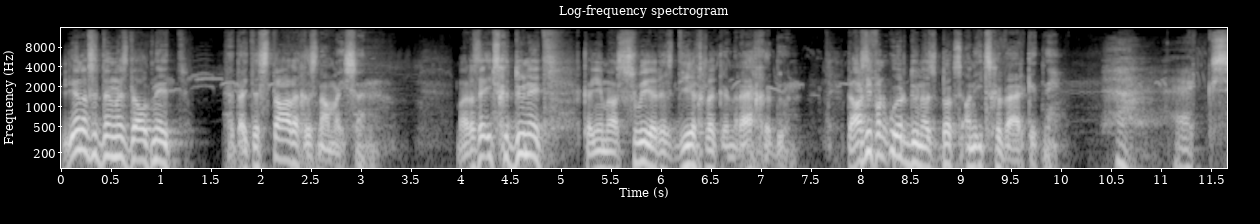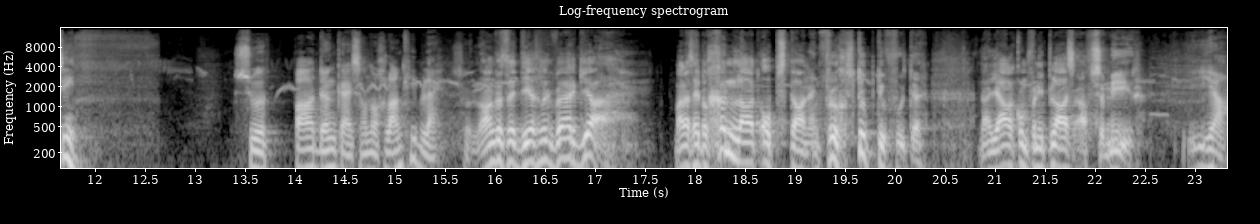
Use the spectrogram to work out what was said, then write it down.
Die enigste ding is dalk net dat hy te stadig is na my sin. Maar as hy iets gedoen het, kan jy maar sweer dis deeglik en reg gedoen. Daar's nie van oordoen as Bux aan iets gewerk het nie. Ek sien. So pa dink hy sal nog lankie bly. Solank as hy deeglik werk, ja. Maar as hy begin laat opstaan en vroeg stoep toe voeter, dan ja, kom van die plaas af se muur. Ja.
